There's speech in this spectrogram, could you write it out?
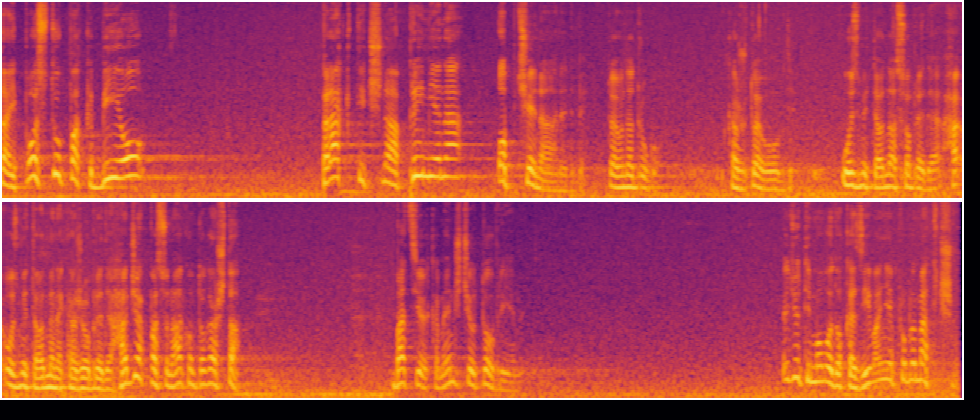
taj postupak bio praktična primjena opće naredbe. To je onda drugo. Kažu, to je ovdje. Uzmite od nas obrede, ha, uzmite od mene, kaže, obrede hađa, pa su nakon toga šta? Bacio je kamenčiće u to vrijeme. Međutim, ovo dokazivanje je problematično.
